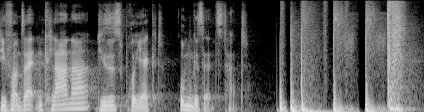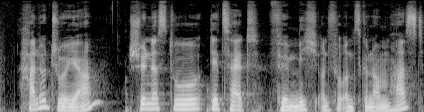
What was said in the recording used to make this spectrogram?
die von Seiten Klarna dieses Projekt umgesetzt hat. Hallo Julia, schön, dass du dir Zeit für mich und für uns genommen hast.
